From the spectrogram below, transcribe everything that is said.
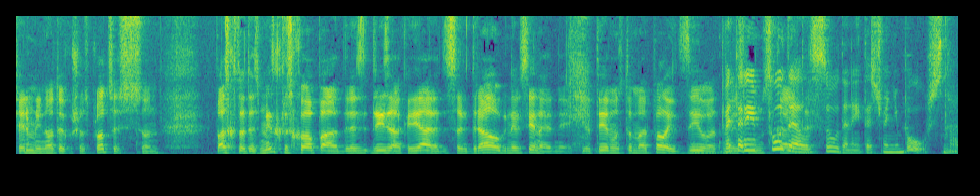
ķermenī notiekušos procesus. Un paskatoties mikroskopā, drīzāk ir jāredz savi draugi, nevis ienaidnieki, jo tie mums tomēr palīdz dzīvot. Bet arī pudeles ūdenī taču viņi būs. Nu,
